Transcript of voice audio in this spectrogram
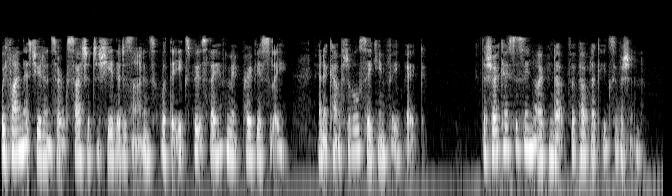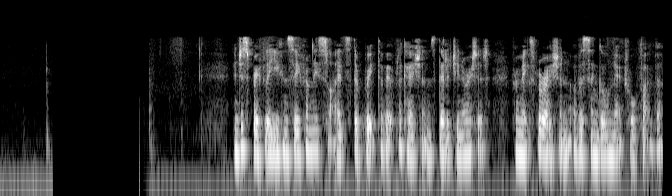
We find that students are excited to share their designs with the experts they have met previously and are comfortable seeking feedback. The showcase is then opened up for public exhibition. And just briefly, you can see from these slides the breadth of applications that are generated from exploration of a single natural fibre.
